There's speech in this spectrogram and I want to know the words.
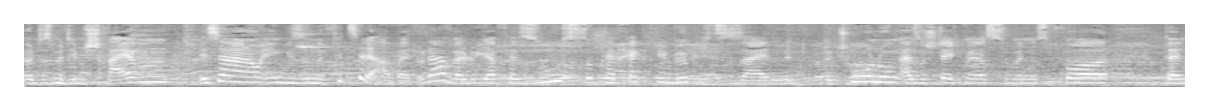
Und das mit dem Schreiben ist ja dann auch irgendwie so eine Fitzelarbeit, oder? Weil du ja versuchst, so perfekt wie möglich zu sein. Mit Betonung, also stelle ich mir das zumindest vor, dann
